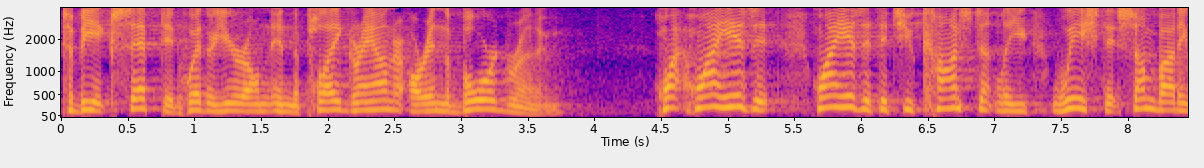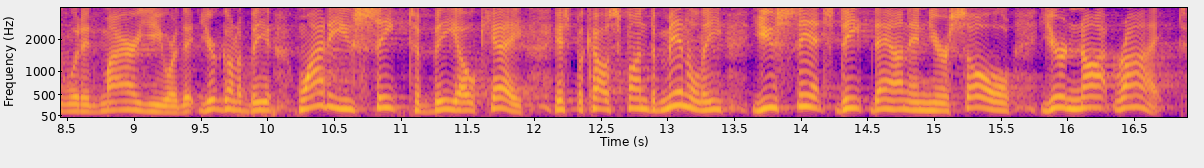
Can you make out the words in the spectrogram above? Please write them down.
to be accepted, whether you're on, in the playground or in the boardroom? Why, why, is it, why is it that you constantly wish that somebody would admire you or that you're going to be? Why do you seek to be okay? It's because fundamentally you sense deep down in your soul you're not right.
